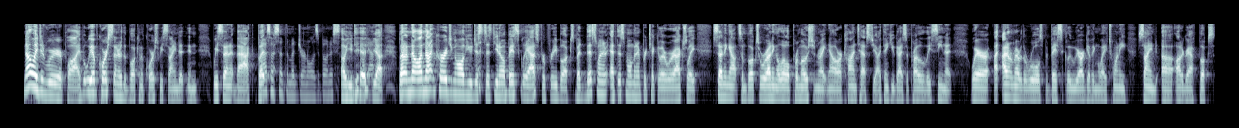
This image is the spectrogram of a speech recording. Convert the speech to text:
not only did we reply but we of course sent her the book and of course we signed it and we sent it back But I also sent them a journal as a bonus. Oh, you did? Yeah. But no, I'm not encouraging all of you just to, you know, basically ask for free books. But this one, at this moment in particular, we're actually sending out some books. We're running a little promotion right now, or contest. I think you guys have probably seen it, where I, I don't remember the rules, but basically we are giving away 20 signed uh, autographed books,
